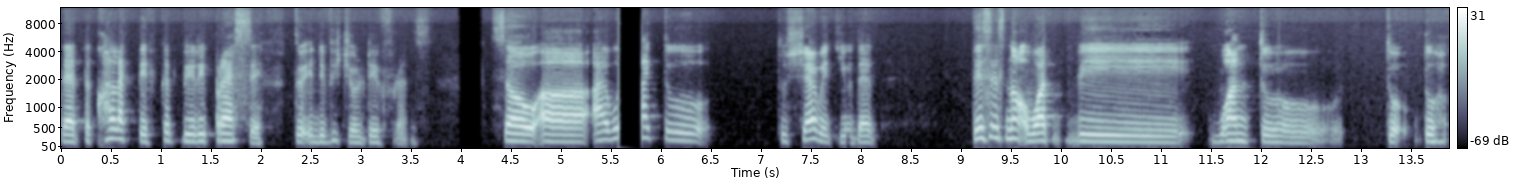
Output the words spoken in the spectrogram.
that the collective could be repressive to individual difference. So uh, I would like to to share with you that this is not what we want to to to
